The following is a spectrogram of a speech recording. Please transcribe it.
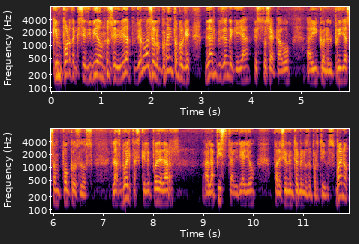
¿Qué importa que se divida o no se divida? Pues yo no se lo cuento porque me da la impresión de que ya esto se acabó. Ahí con el PRI ya son pocos los las vueltas que le puede dar a la pista, diría yo, para decirlo en términos deportivos. Bueno,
